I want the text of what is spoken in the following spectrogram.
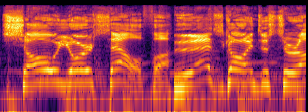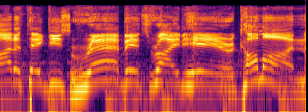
Show yourself. Let's go and just try to take these rabbits right here. Come on.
